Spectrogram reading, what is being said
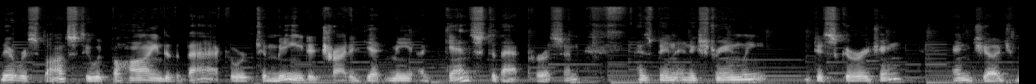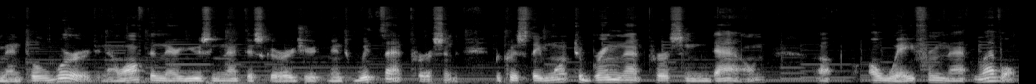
their response to it behind the back or to me to try to get me against that person has been an extremely discouraging and judgmental word. Now, often they're using that discouragement with that person because they want to bring that person down uh, away from that level.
